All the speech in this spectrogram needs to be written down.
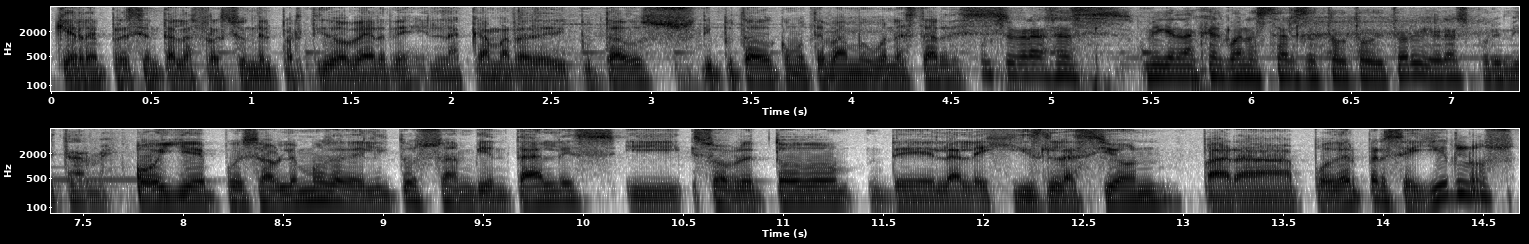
que representa la fracción del Partido Verde en la Cámara de Diputados. Diputado, ¿cómo te va? Muy buenas tardes. Muchas gracias, Miguel Ángel. Buenas tardes a todo tu auditorio y gracias por invitarme. Oye, pues hablemos de delitos ambientales y sobre todo de la legislación para poder perseguirlos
